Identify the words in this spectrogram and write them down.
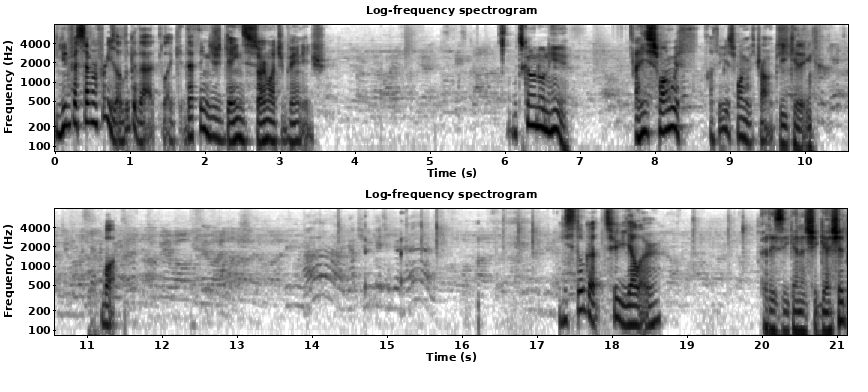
Universe Seven Frieza. Look at that! Like that thing just gains so much advantage. What's going on here? And he swung with, I think he swung with Trunks. Are you kidding? What? He's still got two yellow. But is he gonna Shigesh it?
